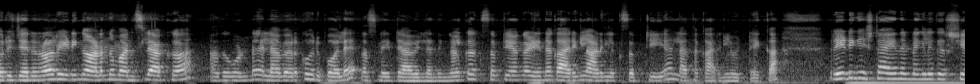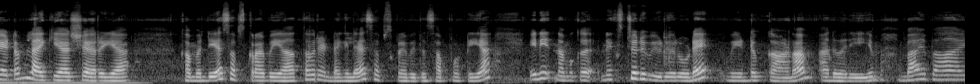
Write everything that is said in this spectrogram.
ഒരു ജനറൽ റീഡിംഗ് ആണെന്ന് മനസ്സിലാക്കുക. അതുകൊണ്ട് എല്ലാ പേർക്കും ഒരുപോലെ റെസനേറ്റ് ആവില്ല. നിങ്ങൾക്ക് അക്സെപ്റ്റ് ചെയ്യാൻ കഴിയുന്ന കാര്യങ്ങളാണെങ്കിൽ അക്സെപ്റ്റ് ചെയ്യുക അല്ലാത്ത കാര്യങ്ങൾ വിട്ടേക്കുക. റീഡിംഗ് ഇഷ്ടമായെന്നുണ്ടെങ്കിൽ തീർച്ചയായിട്ടും ലൈക്ക് ചെയ്യുക ഷെയർ ചെയ്യുക കമന്റ് ചെയ്യുക സബ്സ്ക്രൈബ് ചെയ്യാത്തവരുണ്ടെങ്കിൽ സബ്സ്ക്രൈബ് ചെയ്ത് സപ്പോർട്ട് ചെയ്യുക. ഇനി നമുക്ക് നെക്സ്റ്റ് ഒരു വീഡിയോയിലൂടെ വീണ്ടും കാണാം. അതുവരെയും ബൈ ബൈ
